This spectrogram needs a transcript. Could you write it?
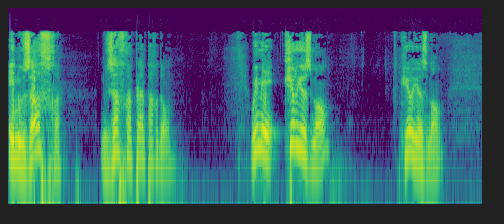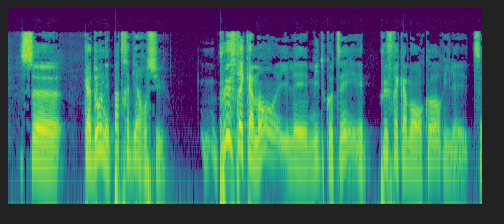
et nous offre, nous offre un plein pardon. Oui, mais curieusement, curieusement, ce cadeau n'est pas très bien reçu. Plus fréquemment, il est mis de côté et plus fréquemment encore, il est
